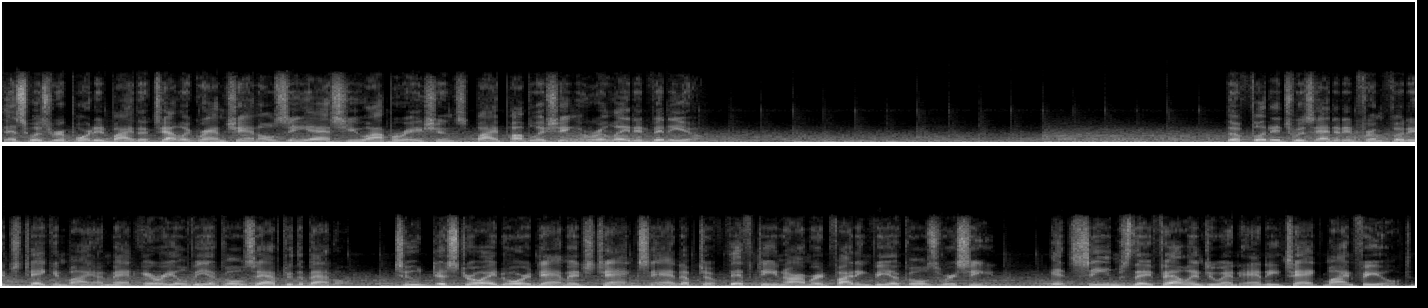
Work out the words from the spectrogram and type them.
This was reported by the Telegram channel ZSU Operations by publishing a related video. The footage was edited from footage taken by unmanned aerial vehicles after the battle. Two destroyed or damaged tanks and up to 15 armored fighting vehicles were seen. It seems they fell into an anti-tank minefield.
